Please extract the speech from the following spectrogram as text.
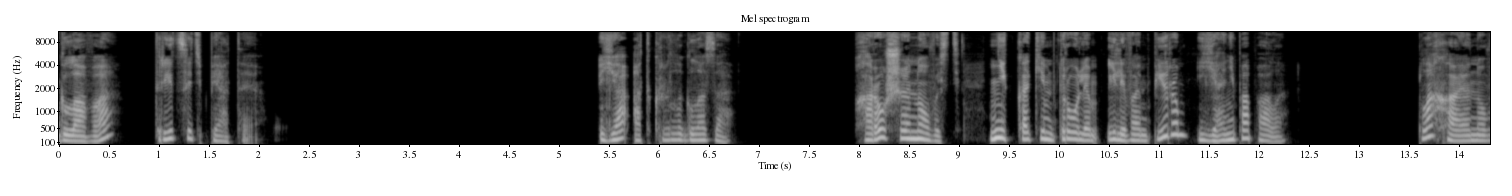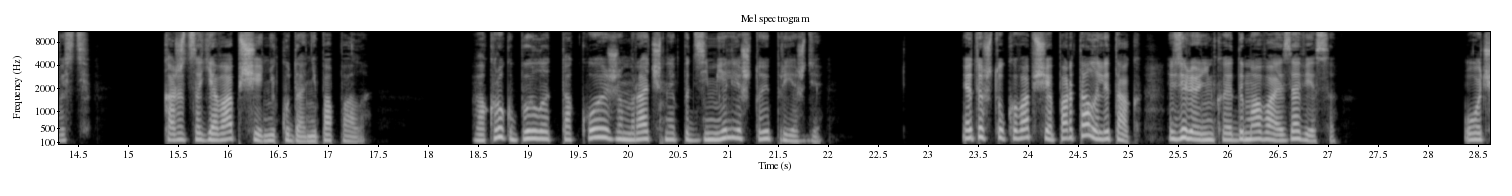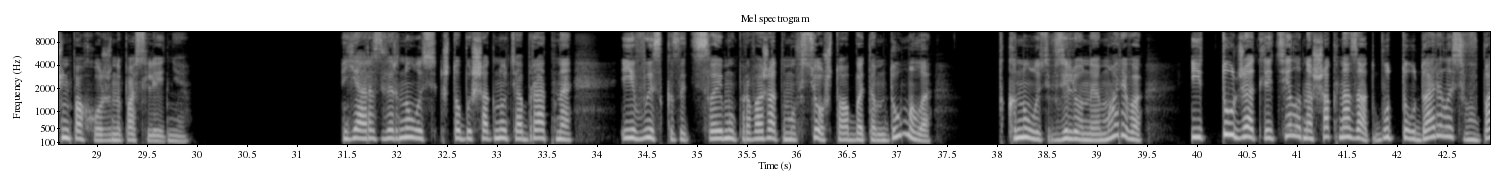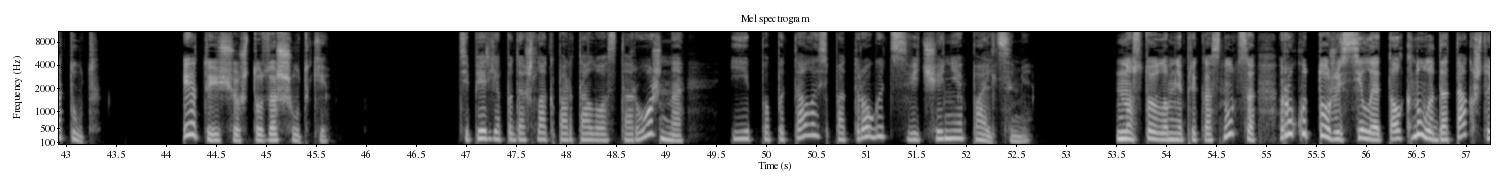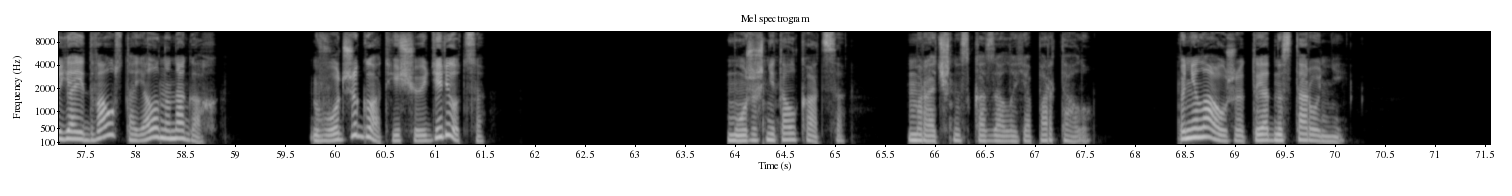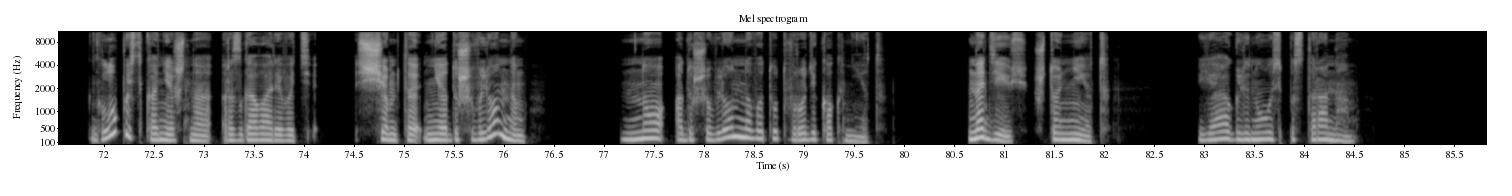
Глава 35. Я открыла глаза. Хорошая новость. Ни к каким троллям или вампирам я не попала. Плохая новость. Кажется, я вообще никуда не попала. Вокруг было такое же мрачное подземелье, что и прежде. Эта штука вообще портал или так, зелененькая дымовая завеса? Очень похоже на последнее. Я развернулась, чтобы шагнуть обратно и высказать своему провожатому все, что об этом думала, ткнулась в зеленое марево и тут же отлетела на шаг назад, будто ударилась в батут. Это еще что за шутки? Теперь я подошла к порталу осторожно и попыталась потрогать свечение пальцами. Но стоило мне прикоснуться, руку тоже силой оттолкнула да так, что я едва устояла на ногах. Вот же гад, еще и дерется. «Можешь не толкаться», — мрачно сказала я порталу. «Поняла уже, ты односторонний». Глупость, конечно, разговаривать с чем-то неодушевленным, но одушевленного тут вроде как нет. Надеюсь, что нет. Я оглянулась по сторонам.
